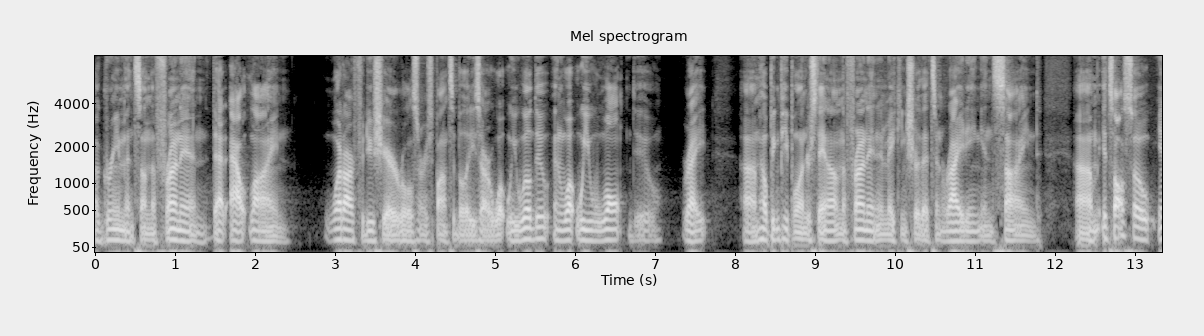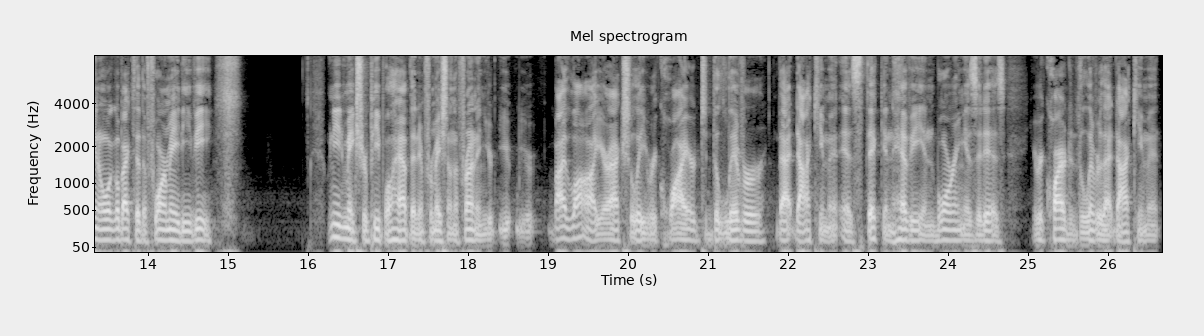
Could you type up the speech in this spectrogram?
agreements on the front end that outline what our fiduciary roles and responsibilities are, what we will do and what we won't do, right? Um, helping people understand on the front end and making sure that's in writing and signed. Um, it's also, you know, we'll go back to the Form ADV. We need to make sure people have that information on the front end. You're, you're, you're, by law, you're actually required to deliver that document as thick and heavy and boring as it is. You're required to deliver that document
